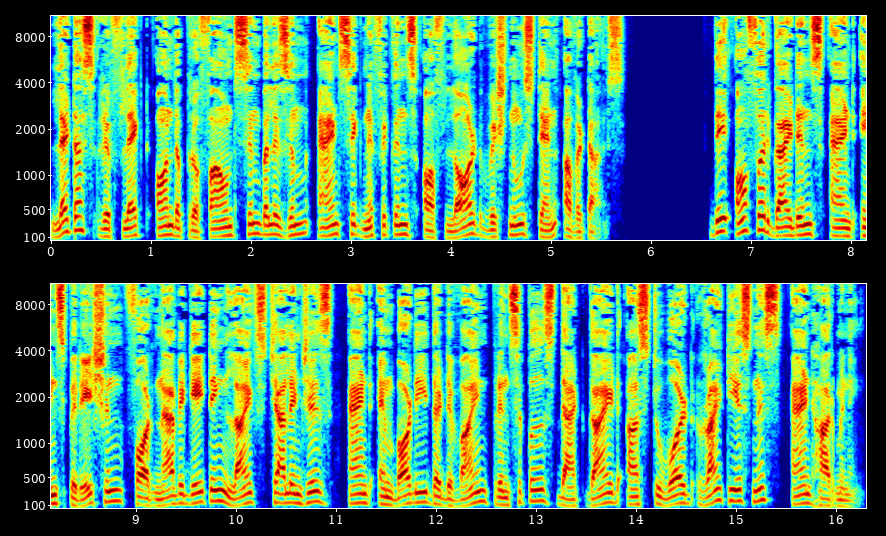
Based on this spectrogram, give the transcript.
let us reflect on the profound symbolism and significance of Lord Vishnu's ten avatars. They offer guidance and inspiration for navigating life's challenges and embody the divine principles that guide us toward righteousness and harmony.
